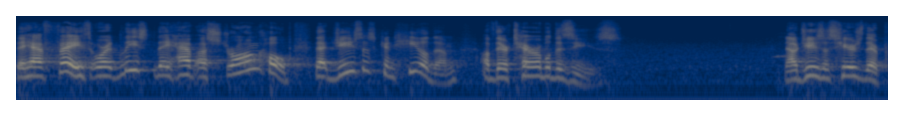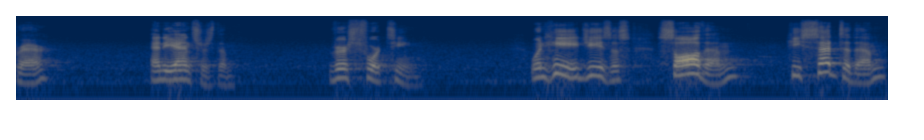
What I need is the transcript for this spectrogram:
They have faith, or at least they have a strong hope that Jesus can heal them of their terrible disease. Now, Jesus hears their prayer and he answers them. Verse 14 When he, Jesus, saw them, he said to them,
